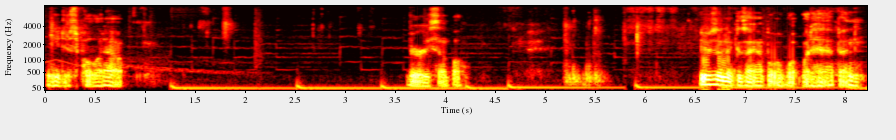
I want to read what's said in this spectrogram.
and you just pull it out. Very simple. Here's an example of what would happen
